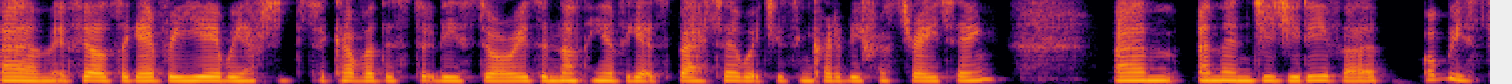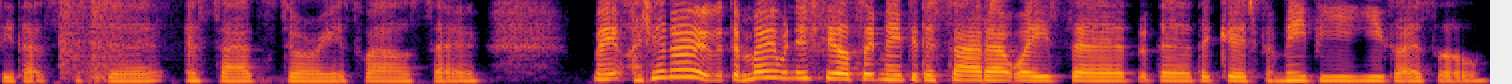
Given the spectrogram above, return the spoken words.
Um, it feels like every year we have to, to cover this, these stories and nothing ever gets better, which is incredibly frustrating. Um, and then Gigi Riva, obviously, that's just a, a, sad story as well. So I don't know. At the moment, it feels like maybe the sad outweighs the, the, the good, but maybe you guys will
